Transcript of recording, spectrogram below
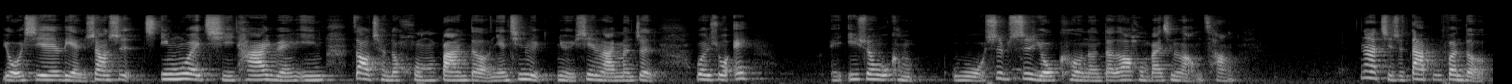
有一些脸上是因为其他原因造成的红斑的年轻女女性来门诊问说，哎，哎，医生，我可我是不是有可能得到红斑性狼疮？那其实大部分的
